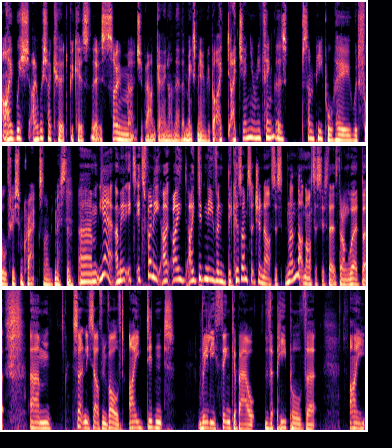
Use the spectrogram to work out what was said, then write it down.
I wish I wish I could because there's so much about going on there that makes me angry. But I, I genuinely think there's some people who would fall through some cracks and I would miss them. Um, yeah, I mean, it's it's funny. I, I, I didn't even because I'm such a narcissist. Not narcissist. That's the wrong word, but um, certainly self-involved. I didn't really think about the people that I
